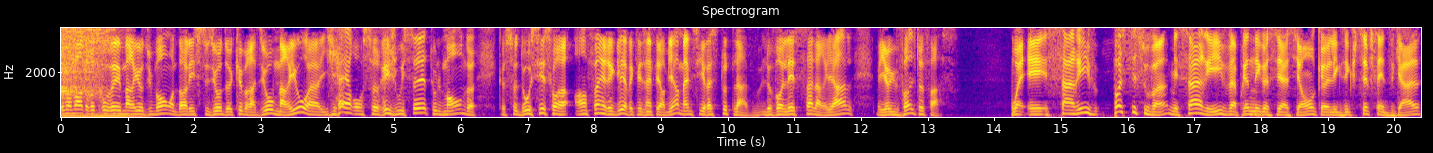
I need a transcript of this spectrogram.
Le moment de retrouver Mario Dumont dans les studios de Cube Radio. Mario, euh, hier, on se réjouissait, tout le monde, que ce dossier soit enfin réglé avec les infirmières, même s'il reste tout la, le volet salarial. Mais il y a eu volte-face. Ouais, et ça arrive pas si souvent, mais ça arrive après une négociation que l'exécutif syndical,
